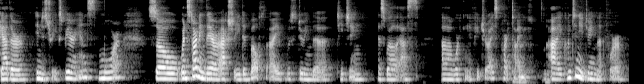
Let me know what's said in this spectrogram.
gather industry experience more. So when starting there, I actually did both. I was doing the teaching as well as uh, working at Futurice part time. Nice. I continued doing that for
